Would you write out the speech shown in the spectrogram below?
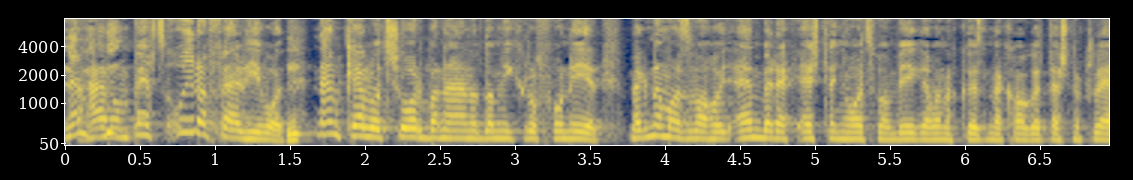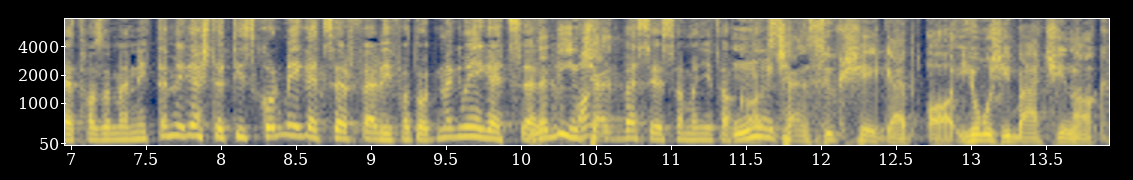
nem- három perc, újra felhívod. Nem kell ott sorban állnod a mikrofonért. Meg nem az van, hogy emberek este 80 vége van a közmeghallgatásnak, lehet hazamenni. Te még este 10-kor még egyszer felhívhatod, meg még egyszer. De nincsen- Annyit beszélsz, amennyit akarsz. Nincsen szükséged a Józsi bácsinak,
